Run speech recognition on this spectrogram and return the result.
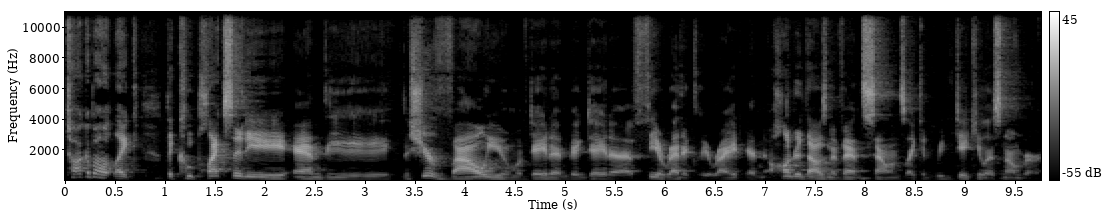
talk about like the complexity and the, the sheer volume of data and big data theoretically, right? And a hundred thousand events sounds like a ridiculous number.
